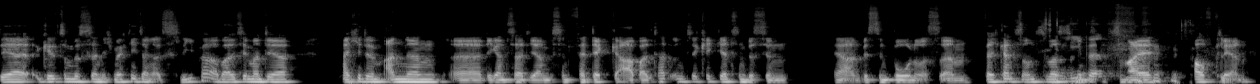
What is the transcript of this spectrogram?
der gilt so ein bisschen, ich möchte nicht sagen als Sleeper, aber als jemand, der eigentlich hinter dem anderen äh, die ganze Zeit ja ein bisschen verdeckt gearbeitet hat und der kriegt jetzt ein bisschen, ja, ein bisschen Bonus. Ähm, vielleicht kannst du uns was Liebe. zwei aufklären.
